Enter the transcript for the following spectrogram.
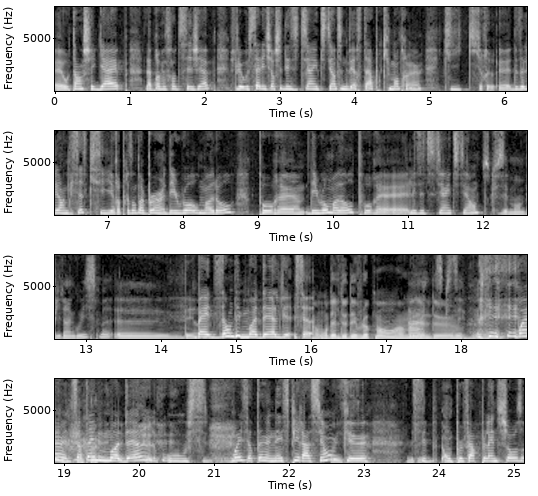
Euh, autant chez GAP, la professeure du cégep, je voulais aussi aller chercher des étudiants et étudiantes universitaires pour qu'ils montrent un, qui, qui euh, désolé l'anglicisme, qui représente un peu un, des role models pour, des role models pour les étudiants et étudiantes. Excusez mon bilinguisme. Des... Ben, disons des modèles. Un modèle de développement, un ah, modèle de... Excusez. ouais, certains modèles ou, ouais, certaines inspirations oui, que... On peut faire plein de choses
